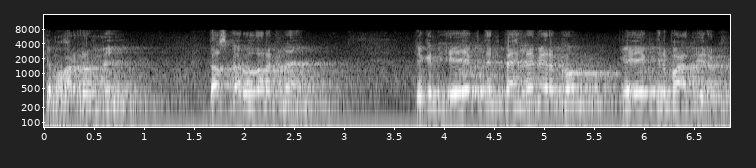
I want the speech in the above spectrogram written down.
کہ محرم میں دس کا روزہ رکھنا ہے، لیکن ایک دن پہلے بھی رکھو یا ایک دن بعد بھی رکھو،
